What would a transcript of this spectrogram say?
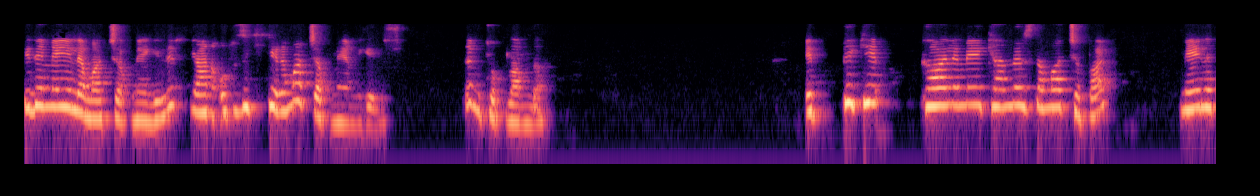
Bir de M ile maç yapmaya gelir. Yani 32 kere maç yapmaya mı gelir? Değil mi toplamda? Peki K ile M kendi arasında maç yapar. M ile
